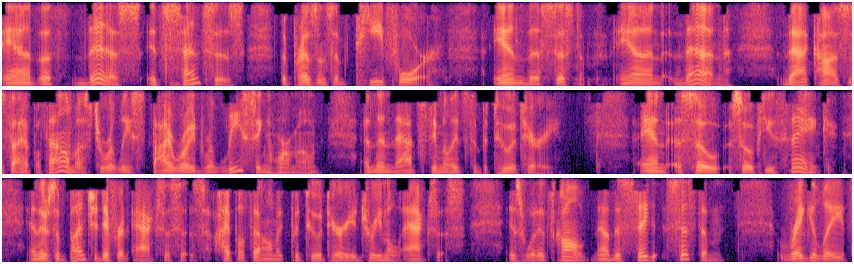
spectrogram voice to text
And the, this, it senses the presence of T4 in the system. And then that causes the hypothalamus to release thyroid releasing hormone, and then that stimulates the pituitary. And so, so if you think, and there's a bunch of different axes, hypothalamic pituitary adrenal axis is what it's called. Now, the sig- system regulates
